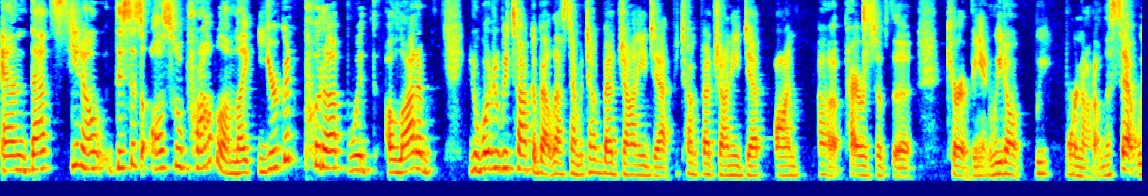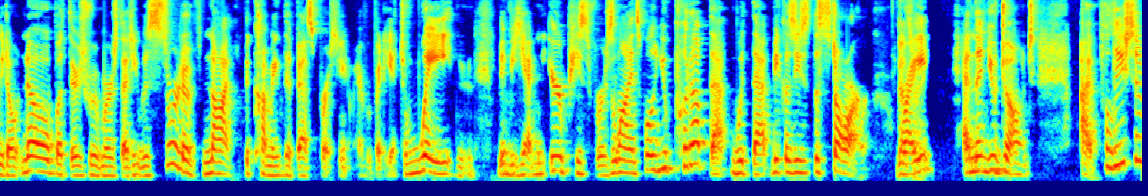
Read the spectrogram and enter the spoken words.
And that's, you know, this is also a problem. Like, you're going to put up with a lot of, you know, what did we talk about last time? We talked about Johnny Depp. We talked about Johnny Depp on uh, Pirates of the Caribbean. We don't, we, we're not on the set. We don't know, but there's rumors that he was sort of not becoming the best person. You know, everybody had to wait and maybe he had an earpiece for his lines. Well, you put up that with that because he's the star, right? right. And then you don't. Uh, Felicia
